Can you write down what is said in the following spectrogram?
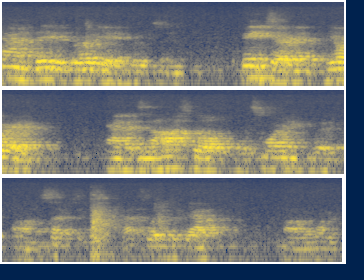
Canon David Rodier, who's in Phoenix area, Peoria, and is in the hospital this morning with um, sepsis. That's what took out uh, one of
